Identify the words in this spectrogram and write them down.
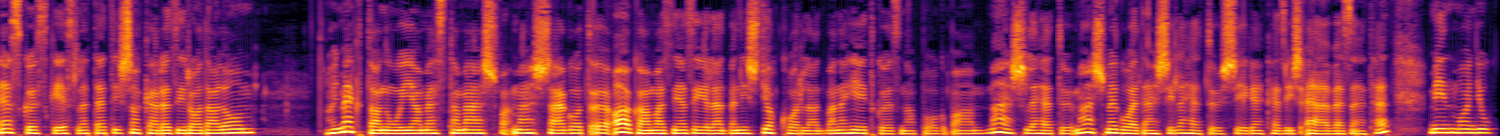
eszközkészletet is, akár az irodalom, hogy megtanuljam ezt a más, másságot alkalmazni az életben is, gyakorlatban, a hétköznapokban, más lehető, más megoldási lehetőségekhez is elvezethet, mint mondjuk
